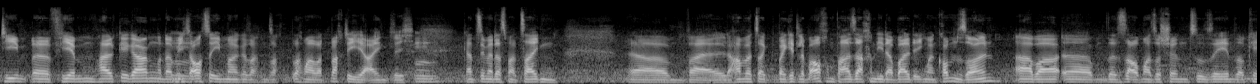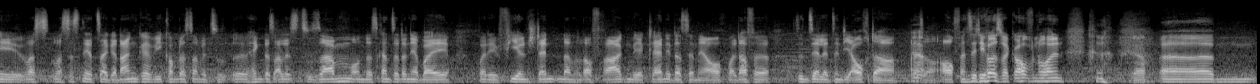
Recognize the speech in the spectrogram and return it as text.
Team, äh, Firmen halt gegangen und dann bin ich mhm. auch zu ihm mal gesagt und sag, sag mal, was macht ihr hier eigentlich? Mhm. Kannst du mir das mal zeigen? Ähm, weil da haben wir bei GitLab auch ein paar Sachen, die da bald irgendwann kommen sollen. Aber ähm, das ist auch mal so schön zu sehen, okay, was, was ist denn jetzt der Gedanke, wie kommt das damit zu, äh, hängt das alles zusammen? Und das kannst du dann ja bei, bei den vielen Ständen dann halt auch fragen, wie erklären die das denn ja auch, weil dafür sind sie ja letztendlich auch da. Also ja. auch wenn sie dir was verkaufen wollen, ja. ähm,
